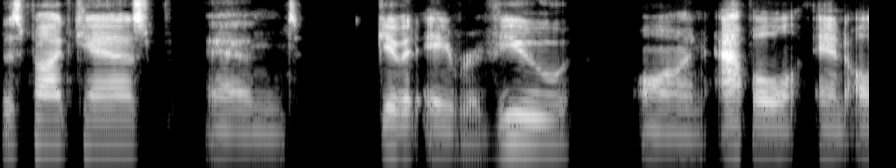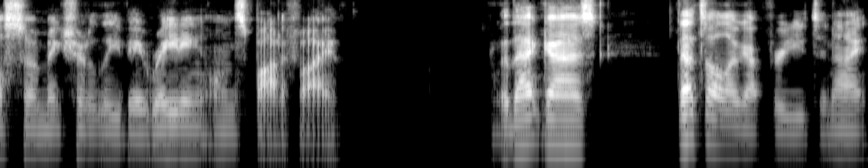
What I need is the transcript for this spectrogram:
this podcast and give it a review on Apple and also make sure to leave a rating on Spotify. With that, guys, that's all I got for you tonight.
